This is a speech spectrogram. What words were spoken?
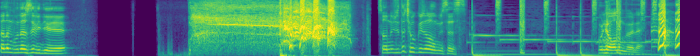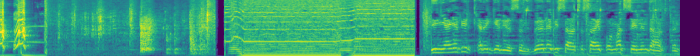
Oğlum bu nasıl video ya? Sonucu da çok güzel olmuş ses. Bu ne oğlum böyle? Dünyaya bir kere geliyorsun. Böyle bir saate sahip olmak senin de hakkın.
